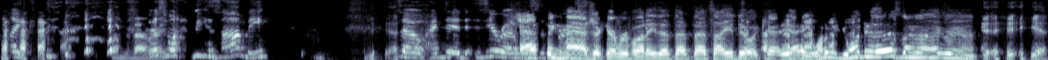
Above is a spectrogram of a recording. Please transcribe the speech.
Like, I just right. want to be a zombie. Yeah. So I did zero. Casting magic, everybody. That, that that's how you do it. Yeah, you want to you want to do this? yeah,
